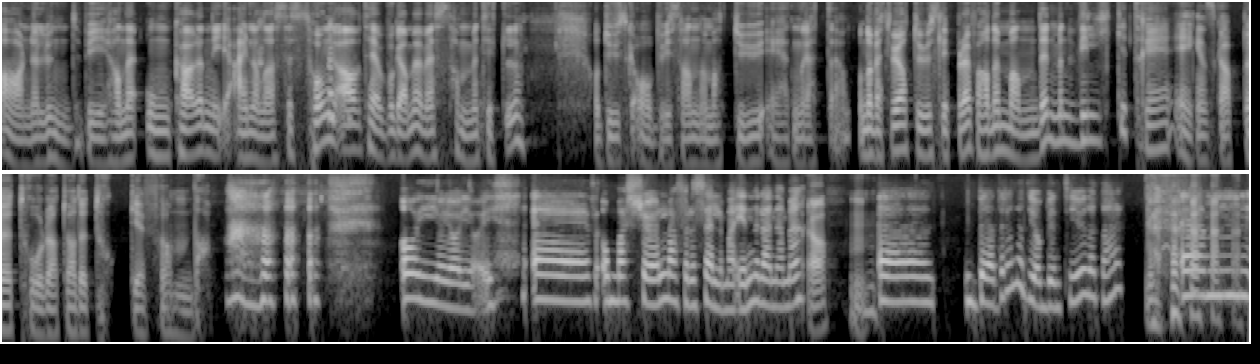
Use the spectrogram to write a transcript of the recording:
Arne Lundeby han er ungkaren i en eller annen sesong av TV-programmet med samme tittel og du skal overbevise han om at du er den rette. Og Nå vet vi jo at du slipper det, for han er mannen din, men hvilke tre egenskaper tror du at du hadde trukket fram da? oi, oi, oi, oi. Eh, om meg sjøl, for å selge meg inn, regner jeg med. Ja. Mm. Eh, bedre enn et jobbintervju, dette her. um,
